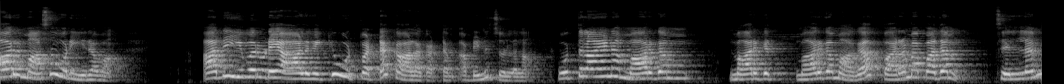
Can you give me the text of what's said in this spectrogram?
ஆறு மாதம் ஒரு இரவாம் அது இவருடைய ஆளுகைக்கு உட்பட்ட காலகட்டம் அப்படின்னு சொல்லலாம். உத்தராயண மார்க்கம் மார்க்க மார்க்கமாக பரமபதம் செல்லும்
